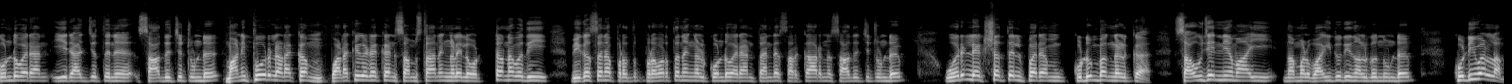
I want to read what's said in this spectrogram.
കൊണ്ടുവരാൻ ഈ രാജ്യത്തിന് സാധിച്ചിട്ടുണ്ട്. മണിപ്പൂരിലടക്കം വടക്ക് കിഴക്കൻ സംസ്ഥാനങ്ങളിൽ ഒട്ടനവധി വികസന പ്രവർത്തനങ്ങൾ പ്രവർത്തനങ്ങൾ കൊണ്ടുവരാൻ തന്റെ സർക്കാരിന് സാധിച്ചിട്ടുണ്ട്. ഒരു ലക്ഷത്തിൽ പരം കുടുംബങ്ങൾക്ക് സൗജന്യമായി നമ്മൾ വൈദ്യുതി നൽകുന്നുണ്ട്. കുടിവെള്ളം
